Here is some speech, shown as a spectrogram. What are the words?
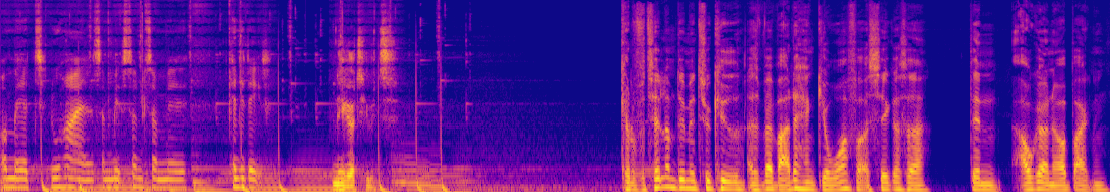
om, at nu har han altså meldt som, som uh, kandidat? Negativt. Kan du fortælle om det med Tyrkiet? Altså, hvad var det, han gjorde for at sikre sig den afgørende opbakning?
